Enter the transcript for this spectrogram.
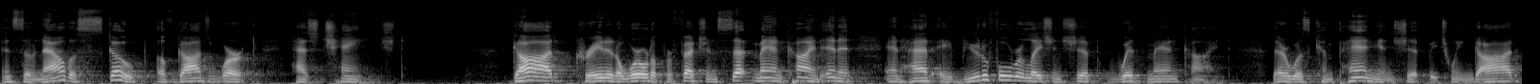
And so now the scope of God's work has changed. God created a world of perfection, set mankind in it, and had a beautiful relationship with mankind there was companionship between God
